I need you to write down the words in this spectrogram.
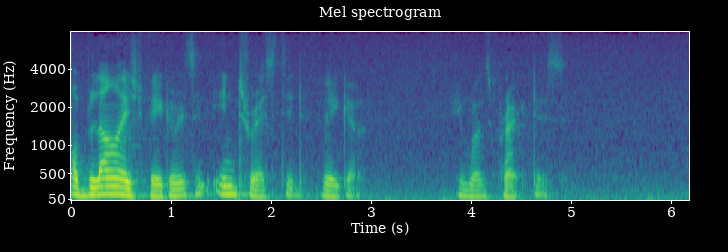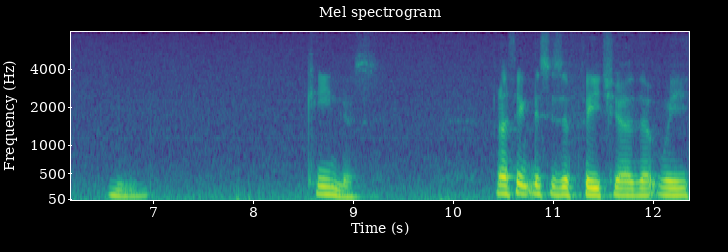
obliged vigor, it's an interested vigor in one's practice. Hmm. Keenness. And I think this is a feature that we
